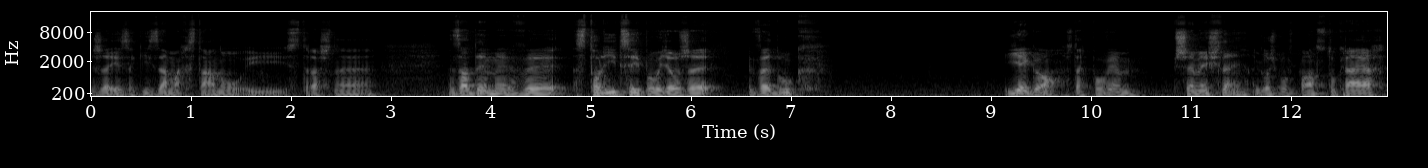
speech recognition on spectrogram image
że jest jakiś zamach stanu i straszne zadymy w stolicy i powiedział, że według jego, że tak powiem, przemyśleń, a gość był w ponad 100 krajach,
